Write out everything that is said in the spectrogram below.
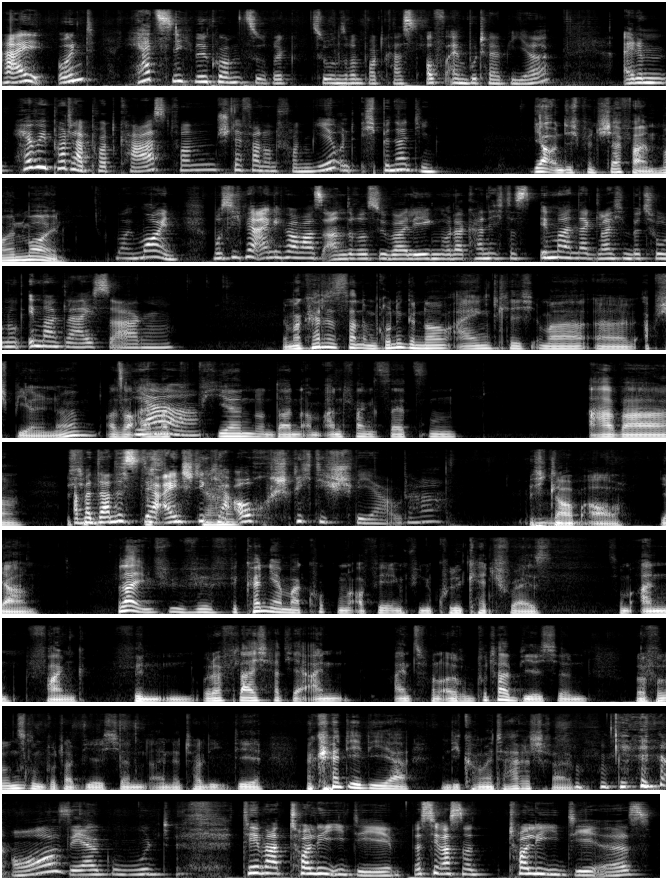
Hi und herzlich willkommen zurück zu unserem Podcast auf ein Butterbier, einem Harry Potter Podcast von Stefan und von mir und ich bin Nadine. Ja, und ich bin Stefan. Moin, moin. Moin, moin. Muss ich mir eigentlich mal was anderes überlegen oder kann ich das immer in der gleichen Betonung immer gleich sagen? Ja, man könnte es dann im Grunde genommen eigentlich immer äh, abspielen, ne? Also Ja. einmal kopieren und dann am Anfang setzen. Aber. ich- Aber dann ist der das- Einstieg ja, auch richtig schwer, oder? Ich glaube auch, ja. Vielleicht, wir, wir können ja mal gucken, ob wir irgendwie eine coole Catchphrase zum Anfang finden. Oder vielleicht hat ja ein, eins von euren Butterbierchen oder von unseren Butterbierchen eine tolle Idee. Dann könnt ihr die ja in die Kommentare schreiben. Oh, sehr gut. Thema tolle Idee. Wisst ihr, was eine tolle Idee ist?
